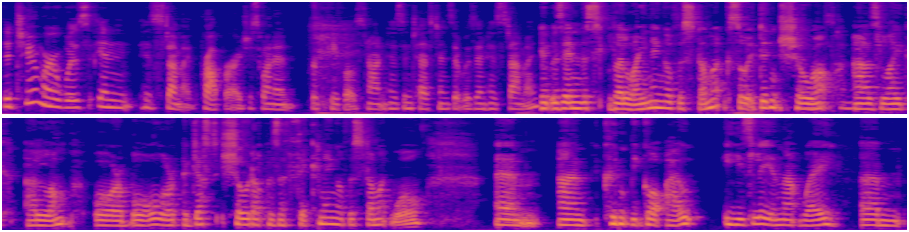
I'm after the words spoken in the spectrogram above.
the tumor was in his stomach proper. I just wanted for people, it's not in his intestines, it was in his stomach. It was in the, the lining of the stomach. So it didn't show up as like a lump or a ball, or it just showed up as a thickening of the stomach wall um, and couldn't be got out easily in that way. Um,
